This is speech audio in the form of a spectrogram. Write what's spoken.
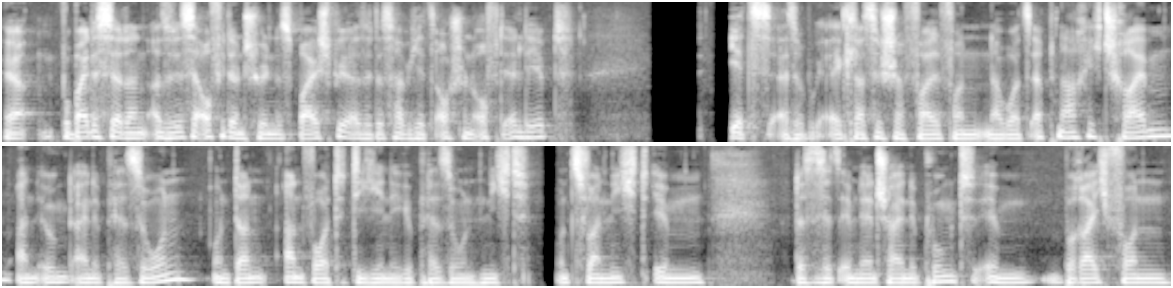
ja, wobei das ja dann, also das ist ja auch wieder ein schönes Beispiel. Also das habe ich jetzt auch schon oft erlebt. Jetzt, also ein klassischer Fall von einer WhatsApp-Nachricht schreiben an irgendeine Person und dann antwortet diejenige Person nicht. Und zwar nicht im, das ist jetzt eben der entscheidende Punkt, im Bereich von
